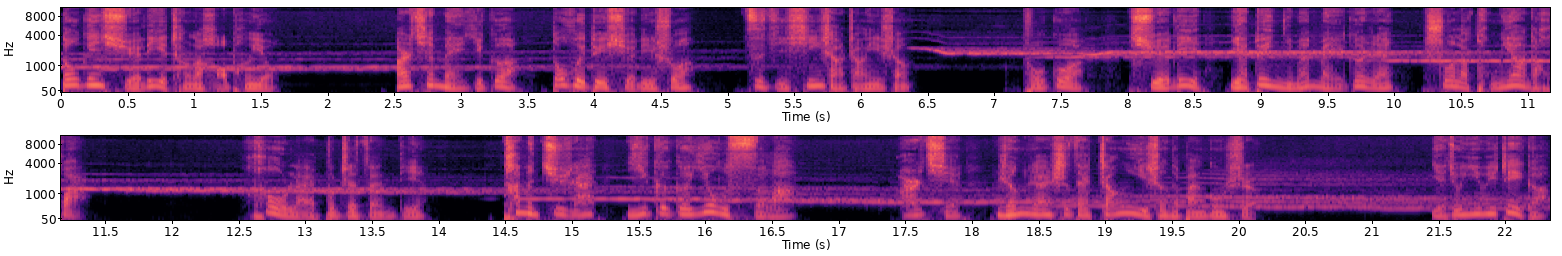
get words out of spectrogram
都跟雪莉成了好朋友，而且每一个都会对雪莉说自己欣赏张医生。不过，雪莉也对你们每个人说了同样的话。后来不知怎地，他们居然一个个又死了。而且仍然是在张医生的办公室，也就因为这个，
